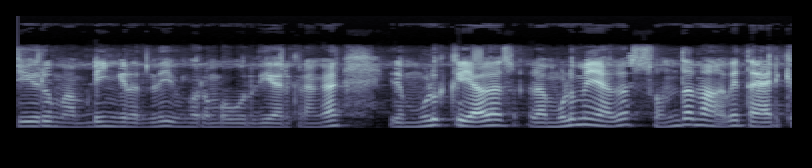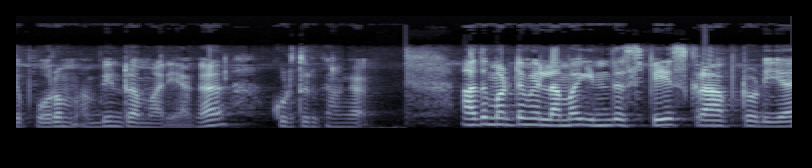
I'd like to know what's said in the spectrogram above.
சேரும் அப்படிங்கிறதுல இவங்க ரொம்ப உறுதியாக இருக்கிறாங்க. இதை முழுக்கையாக முழுமையாக சொந்தமாகவே தயாரிக்க போகிறோம் அப்படின்ற மாதிரியாக கொடுத்துருக்காங்க. அது மட்டும் இல்லாமல் இந்த ஸ்பேஸ் கிராஃப்டோடைய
